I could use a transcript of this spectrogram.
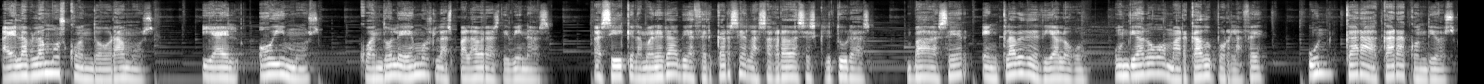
a Él hablamos cuando oramos, y a Él oímos cuando leemos las palabras divinas. Así que la manera de acercarse a las sagradas escrituras va a ser en clave de diálogo, un diálogo marcado por la fe, un cara a cara con Dios.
